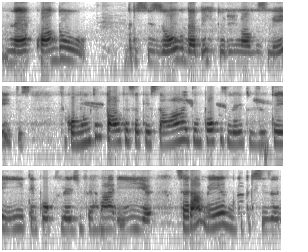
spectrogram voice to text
né, quando precisou da abertura de novos leitos, ficou muito em pauta essa questão, ah, tem poucos leitos de UTI, tem poucos leitos de enfermaria, será mesmo que precisa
